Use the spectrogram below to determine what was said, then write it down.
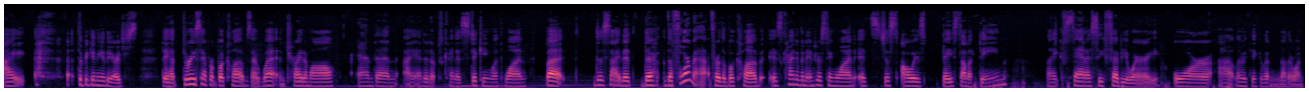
I, at the beginning of the year, I just, they had three separate book clubs. I went and tried them all. And then I ended up kind of sticking with one, but decided the, the format for the book club is kind of an interesting one. It's just always based on a theme, like Fantasy February, or uh, let me think of another one,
